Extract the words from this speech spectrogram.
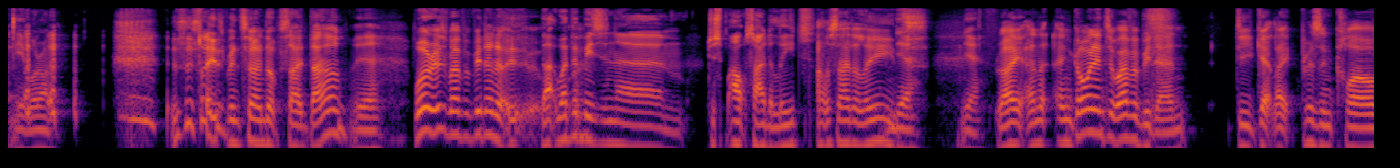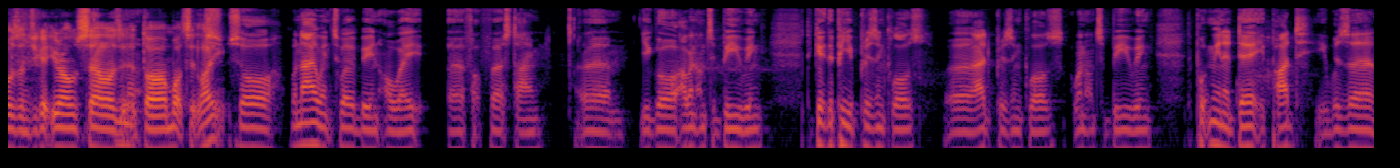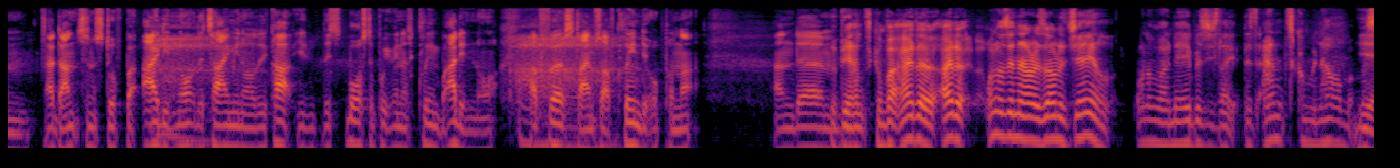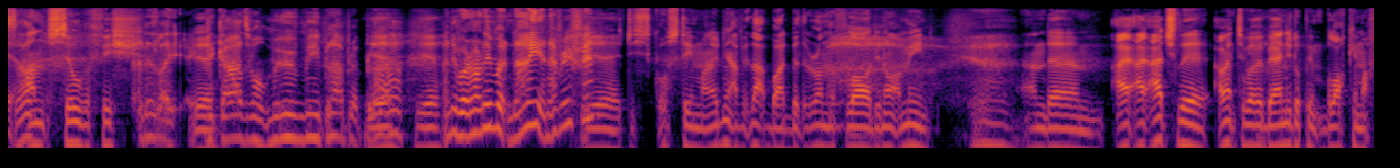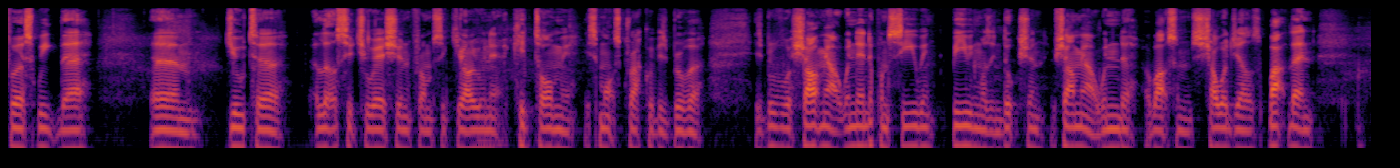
You were on. It's just like it's been turned upside down. Yeah. Where is Wetherby then? That Wetherby's in um just outside of Leeds. Outside of Leeds. Yeah. Yeah. Right, and and going into Wetherby then, do you get like prison clothes and do you get your own cell? Is it a dorm? What's it like? So when I went to Wetherby in 08 uh, for the first time, um, you go. I went on to B wing to get the people prison clothes. Uh, I had prison clothes. Went on to B wing. They put me in a dirty pad. It was um, a dance and stuff, but I didn't know at the time. You know, they can't. You, they're supposed to put you in as clean, but I didn't know at first time. So I've cleaned it up on that. And um, the ants come back? I had a, I had a, when I was in Arizona jail, one of my neighbours, he's like, there's ants coming out of my yeah, cell. and silverfish. and it's like, Yeah. the guards won't move me, blah, blah, blah. Yeah, yeah. And they were on him at night and everything. Yeah, disgusting, man. I didn't have it that bad, but they were on the floor. Do you know what I mean? Yeah. And um, I, I actually I went to Wetherby. I ended up in block in my first week there, um, due to a little situation from secure unit. A kid told me he smokes crack with his brother. His brother was shouting me out window. Ended up on C wing. B wing was induction. He was shouting me out window about some shower gels. Back then,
